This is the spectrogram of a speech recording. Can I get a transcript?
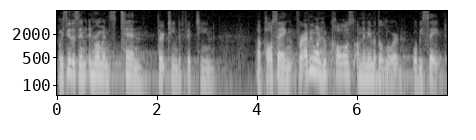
And we see this in, in Romans 10 13 to 15. Uh, Paul saying, For everyone who calls on the name of the Lord will be saved.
